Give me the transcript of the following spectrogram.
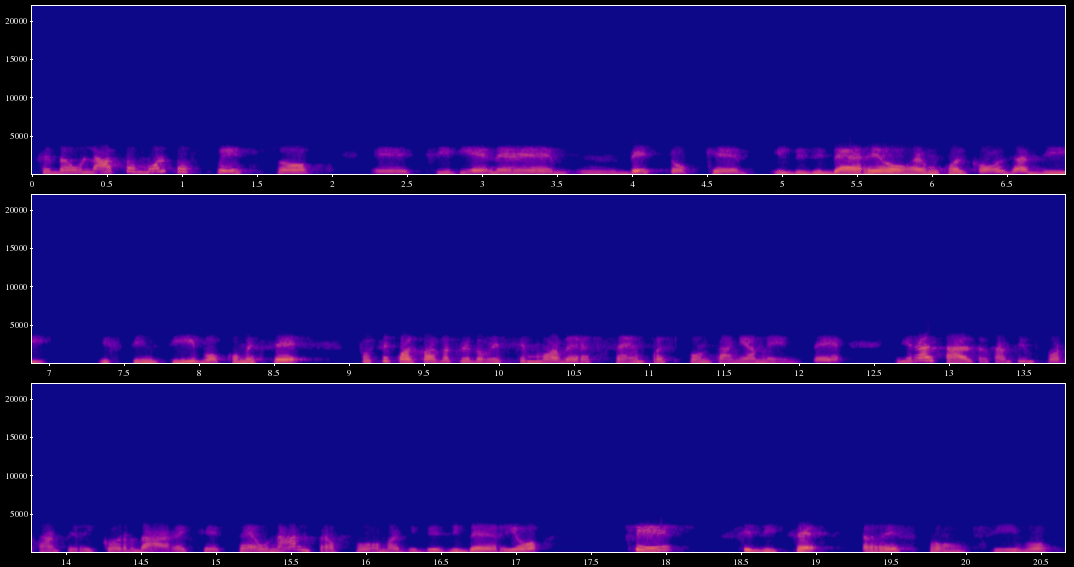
se da un lato molto spesso eh, ci viene mh, detto che il desiderio è un qualcosa di istintivo, come se fosse qualcosa che dovessimo avere sempre spontaneamente, in realtà è altrettanto importante ricordare che c'è un'altra forma di desiderio che si dice responsivo,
